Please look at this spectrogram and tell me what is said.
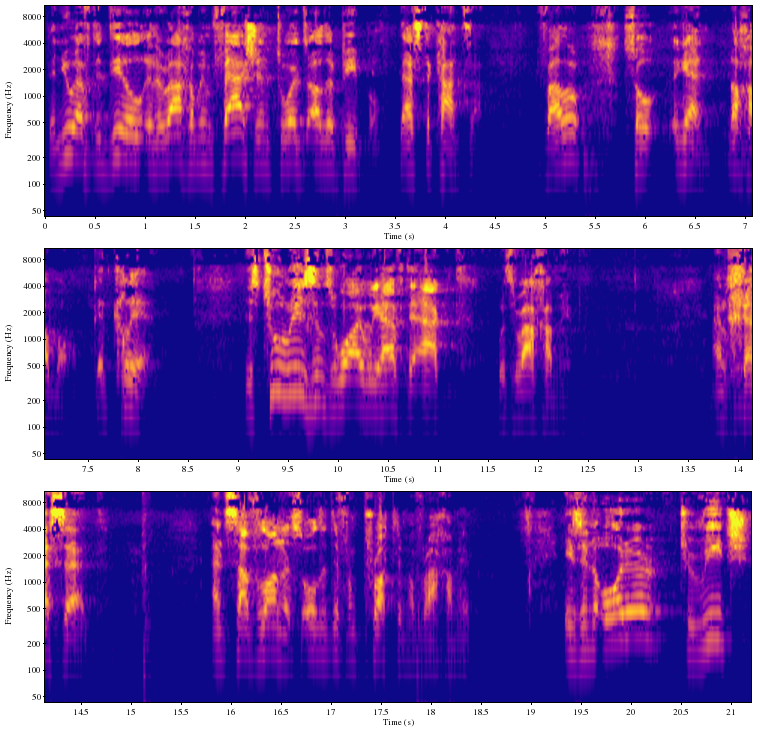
then you have to deal in a rachamim fashion towards other people. That's the concept. You follow? So again, nachamo, get clear. There's two reasons why we have to act with rachamim and chesed and savlonis, all the different pratim of rachamim, is in order to reach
